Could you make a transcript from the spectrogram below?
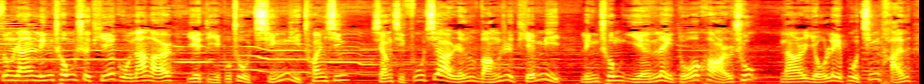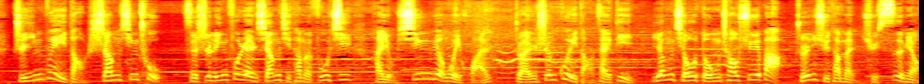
纵然林冲是铁骨男儿，也抵不住情意穿心。想起夫妻二人往日甜蜜，林冲眼泪夺眶而出。男儿有泪不轻弹，只因未到伤心处。此时林夫人想起他们夫妻还有心愿未还，转身跪倒在地，央求董超、薛霸准许他们去寺庙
